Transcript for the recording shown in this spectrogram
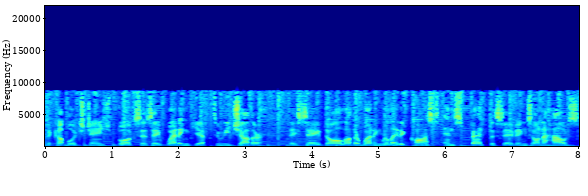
The couple exchanged books as a wedding gift to each other. They saved all other wedding related costs and spent the savings on a house.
